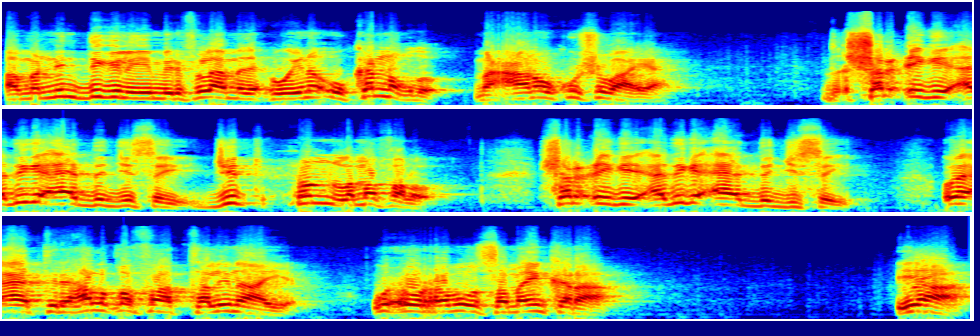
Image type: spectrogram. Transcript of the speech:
ama nin digil iyo miriflaa madaxweyne uu ka noqdo macaanuu ku shubaya. Sharcigii adiga aad dejisay jid xun lama falo. Sharcigii adiga aad dejisay oo aad tiri hal qofaa talinaya wuxuu rabuu samayn karaa. Ya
